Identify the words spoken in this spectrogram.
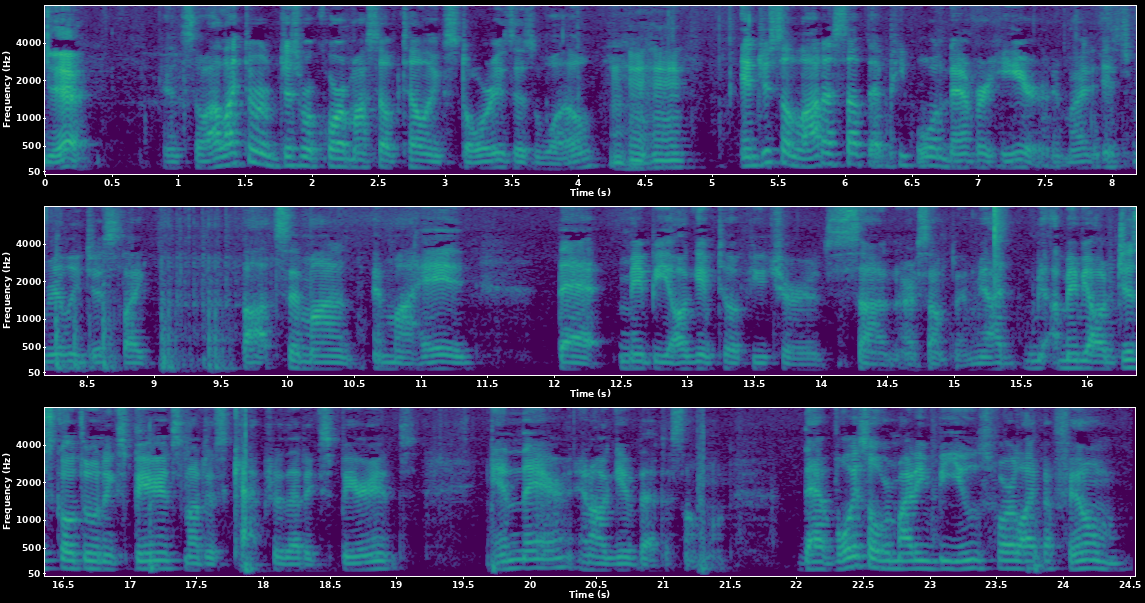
yeah And so I like to just record myself telling stories as well. mm-hmm. and just a lot of stuff that people will never hear. It might, it's really just like thoughts in my in my head that maybe I'll give to a future son or something. I mean, I, maybe I'll just go through an experience and I'll just capture that experience in there and I'll give that to someone. That voiceover might even be used for like a film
